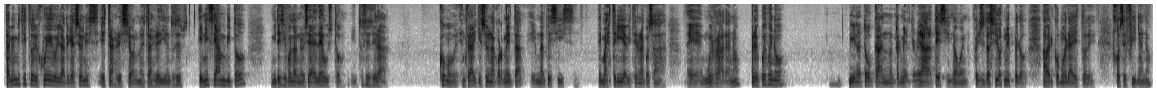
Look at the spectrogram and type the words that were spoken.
también viste esto del juego y la recreación es, es transgresión, no es transgredir. Entonces, en ese ámbito, mi tesis fue en la Universidad de Deusto. Entonces era cómo entrar y que soy una corneta en una tesis de maestría, viste, era una cosa eh, muy rara, ¿no? Pero después, bueno, bien la tocan, no terminada la tesis, ¿no? Bueno, felicitaciones, pero a ver cómo era esto de Josefina, ¿no?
